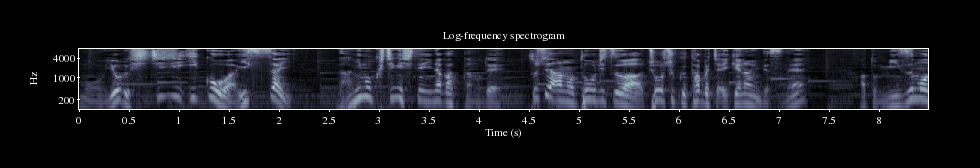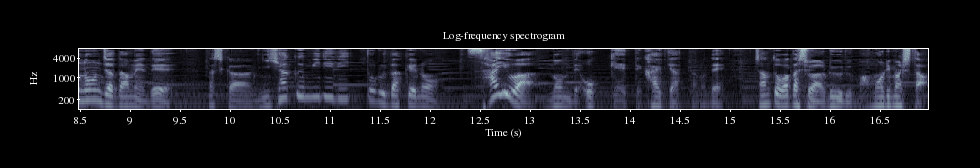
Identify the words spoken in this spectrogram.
もう夜7時以降は一切何も口にしていなかったので、そしてあの当日は朝食食べちゃいけないんですね。あと水も飲んじゃダメで、確か 200ml だけの左右は飲んで OK って書いてあったので、ちゃんと私はルール守りました。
